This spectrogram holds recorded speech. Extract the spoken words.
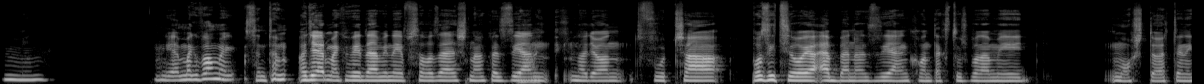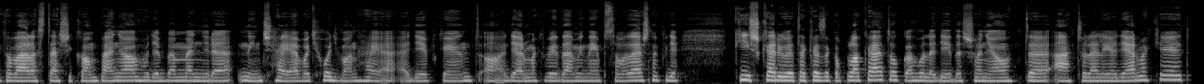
Igen. Igen, meg van még szerintem a gyermekvédelmi népszavazásnak az ilyen Jaj. nagyon furcsa pozíciója ebben az ilyen kontextusban, ami most történik a választási kampánya, hogy ebben mennyire nincs helye, vagy hogy van helye egyébként a gyermekvédelmi népszavazásnak. Ugye ki is kerültek ezek a plakátok, ahol egy édesanyja ott átöleli a gyermekét,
